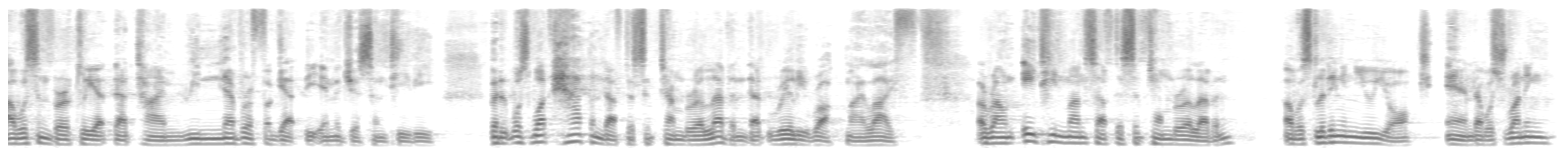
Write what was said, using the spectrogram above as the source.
I was in Berkeley at that time. We never forget the images on TV. But it was what happened after September 11 that really rocked my life. Around 18 months after September 11, I was living in New York and I was running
